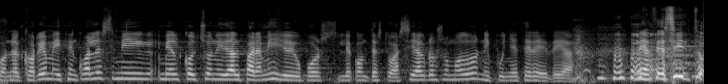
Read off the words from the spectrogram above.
con el correo me dicen, ¿cuál es mi, el colchón ideal para mí? Yo digo, pues le contesto así a grosso modo, ni puñetera idea. necesito,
